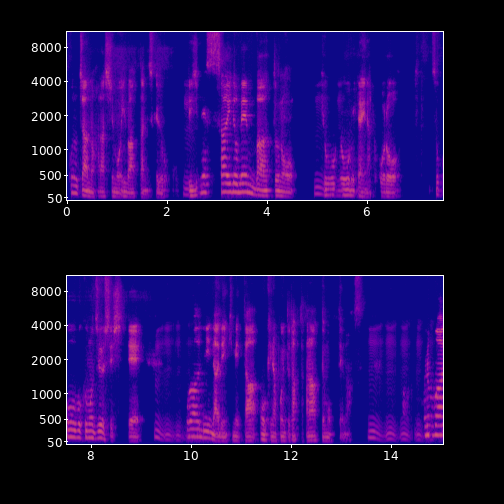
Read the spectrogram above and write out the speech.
コロちゃんの話も今あったんですけど、うんビジネスサイドメンバーとのうん協業みたいなところ、そこを僕も重視して、うんうんうんここはリーナーで決めた大きなポイントだったかなって思っています。うんうんうんうんこの場合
